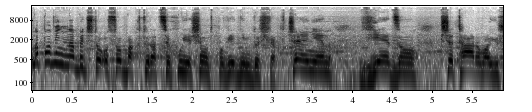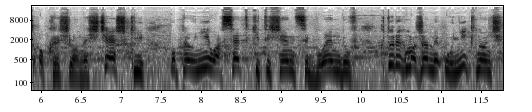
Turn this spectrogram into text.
No powinna być to osoba, która cechuje się odpowiednim doświadczeniem, wiedzą, przetarła już określone ścieżki, popełniła setki tysięcy błędów, których możemy uniknąć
